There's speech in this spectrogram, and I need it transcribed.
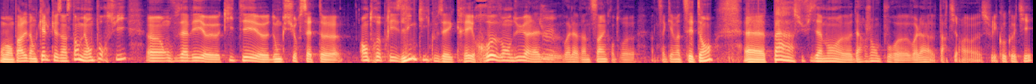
On va en parler dans quelques instants, mais on poursuit. Euh, on vous avait quitté donc sur cette entreprise Linky que vous avez créée, revendue à l'âge Mm. euh, voilà 25 entre 25 et 27 ans, euh, pas suffisamment euh, d'argent pour euh, voilà partir sous les cocotiers.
